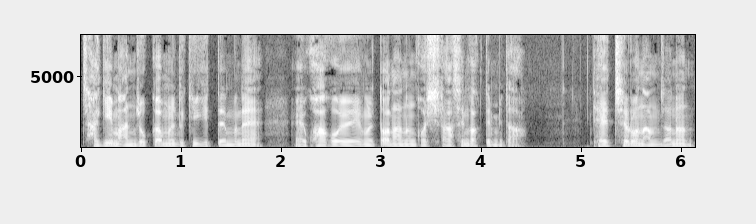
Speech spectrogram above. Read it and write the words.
자기 만족감을 느끼기 때문에 과거 여행을 떠나는 것이라 생각됩니다. 대체로 남자는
